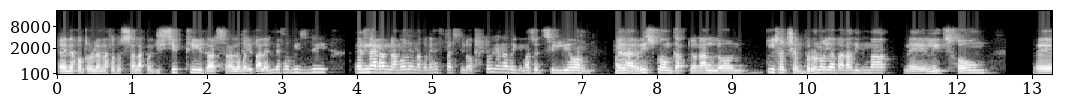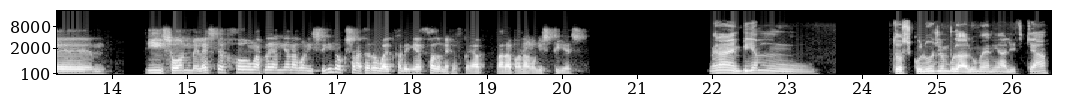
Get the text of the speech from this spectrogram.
Δεν έχω πρόβλημα να έχω το Σαλάχ με τη City, το Arsenal εγώ είπα δεν με φοβίζει. Δεν έκανα μόνο να τον έφευκα στην 8 για να δοκιμάσω έτσι λίγο με ένα ρίσκο κάποιον άλλον πίσω Τσεμπρούνο για παράδειγμα με Leeds Home. Ε, ή Σον με Leicester Home απλά για μια αγωνιστική το ξαναφέρω Wildcard 9 θα τον έφευκα για παραπάνω αγωνιστικές. Εμένα εμπήκε μου το σκουλούτσι που λαλούμε η αλήθεια.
